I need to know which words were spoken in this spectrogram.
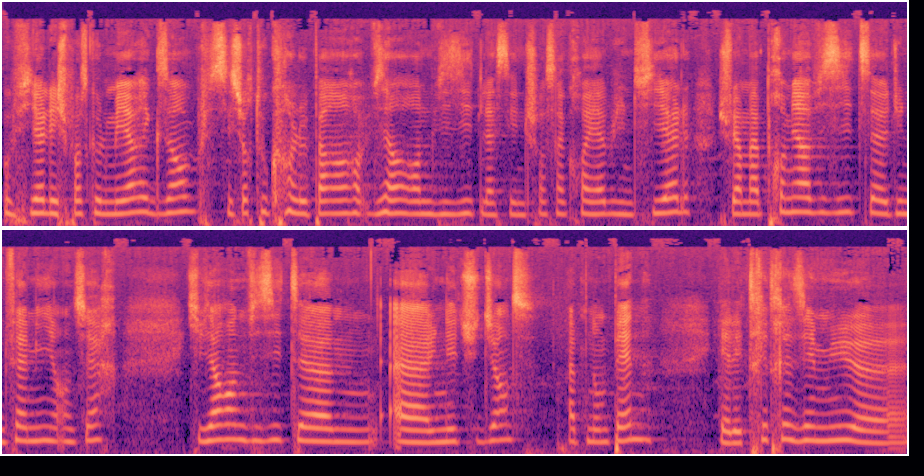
au, filleul et je pense que le meilleur exemple, c'est surtout quand le parrain vient rendre visite. Là, c'est une chance incroyable. Une filleule, je fais ma première visite d'une famille entière qui vient rendre visite euh, à une étudiante à Phnom Penh. Et elle est très très émue. Euh.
